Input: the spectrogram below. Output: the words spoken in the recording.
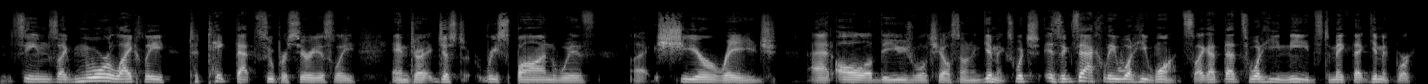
it seems like more likely to take that super seriously and to just respond with uh, sheer rage at all of the usual Chael Sonnen gimmicks, which is exactly what he wants. Like that's what he needs to make that gimmick work.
